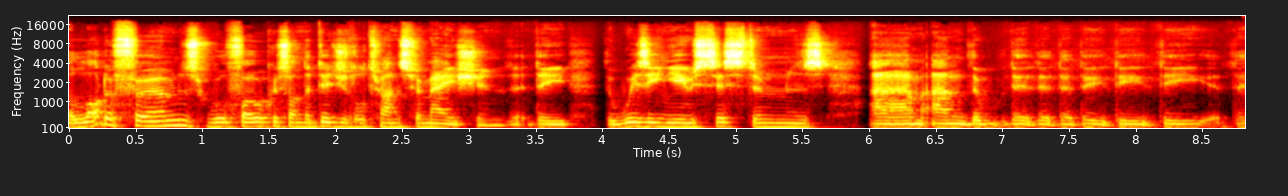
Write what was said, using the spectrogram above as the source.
a lot of firms will focus on the digital transformation, the the, the whizzy new systems, um, and the the the the the, the,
